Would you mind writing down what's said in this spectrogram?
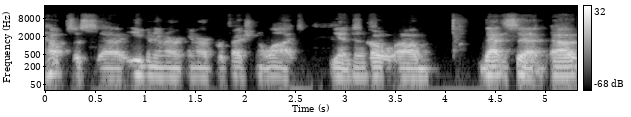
helps us uh, even in our in our professional lives. Yeah. So um, that's it. Uh,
